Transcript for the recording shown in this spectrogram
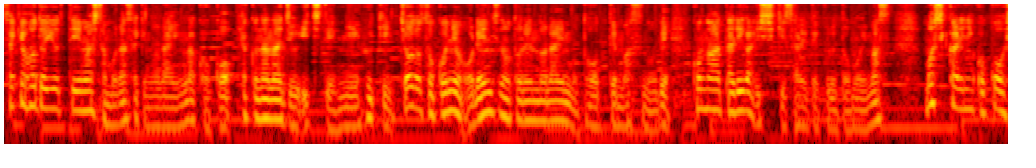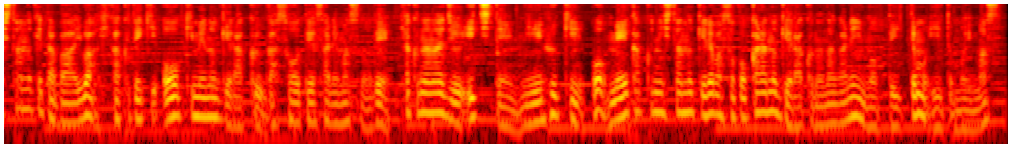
先ほど言っていました紫のラインがここ、171.2付近、ちょうどそこにはオレンジのトレンドラインも通ってますので、このあたりが意識されてくると思います。もし仮にここを下抜けた場合は、比較的大きめの下落が想定されますので、171.2付近を明確に下抜ければ、そこからの下落の流れに乗っていってもいいと思います。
